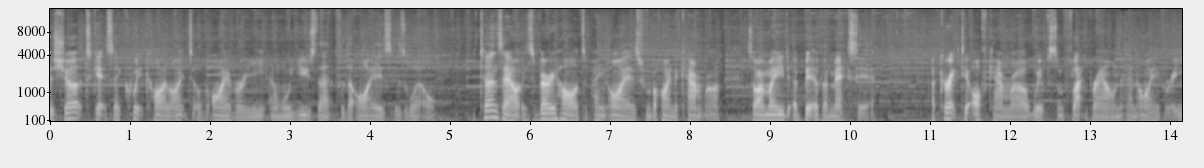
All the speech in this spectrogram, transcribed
The shirt gets a quick highlight of ivory and we'll use that for the eyes as well. It turns out it's very hard to paint eyes from behind a camera, so I made a bit of a mess here. I correct it off camera with some flat brown and ivory.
